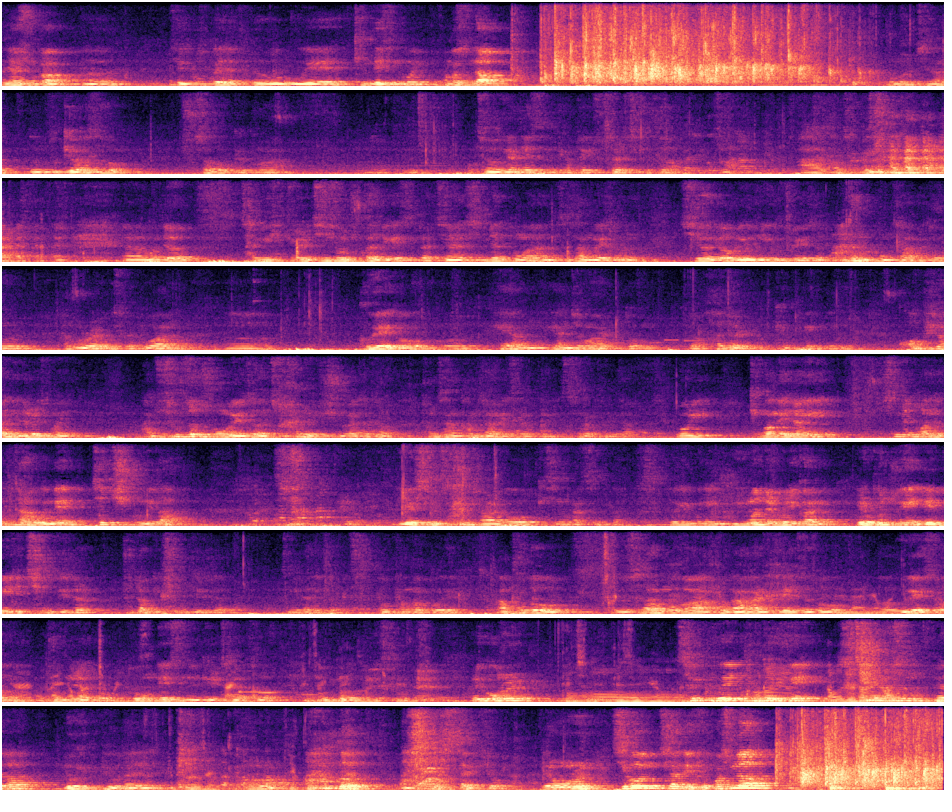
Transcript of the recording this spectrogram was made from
안녕하십니까. 어, 저희 특별자특위의 김대진 의원입니다. 반갑습니다. 오늘 제가 너무 늦게 와서 축사도 없겠구나. 정이 앉아있었는데 갑자기 축사를 시켜서 아 감사합니다. 어, 먼저 창위 10주년 진심으로 축하드리겠습니다. 지난 10년 동안 서산무에서는 지역의 어려운 이웃을 위해서 많은 봉사 활동을 한 걸로 알고 있습니다. 또한 어, 그 외에도 어, 해양 해안 정화 활동, 또 헌혈 캠페인 등꼭 필요한 일들을 정말 아주 솔선수범해서 잘 해주신 것 같아서 항상 감사하게 생각합- 생각합니다. 우리 김광 회장이 10년 동안 회장하고 있는데 제 친구입니다. 열심히 참 잘하고 계시는 것 같습니다. 여기 분이 임원들 보니까 열 분 중에 네 분이 제 친구들이다, 초등학교 친구들이다. 입니다. 그래서 더욱 반갑고 예. 앞으로도 그 사무가 앞으로 나아갈 길에서도 어, 의회에서 조금이라도 도움될 수 있는 길을 찾아서 돕도록 하겠습니다. 그리고 오늘. 슬프에 있는 분들 중에. 맛있는 뷔페가 여기 뷔페보다 예. 오늘 마음껏 맛있게 식사했죠. 여러분 오늘 즐거운 시간 되십시오. 고맙습니다.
